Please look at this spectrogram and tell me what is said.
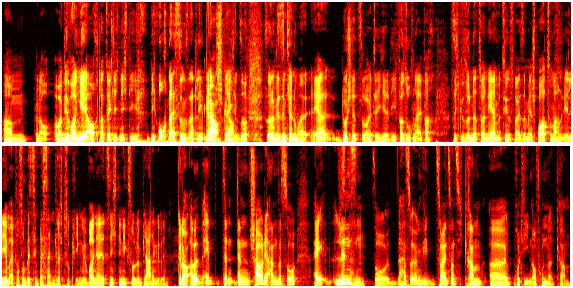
Ähm, genau, aber wir wollen hier ja auch tatsächlich nicht die, die Hochleistungsathleten genau, ansprechen, genau. So, sondern wir sind ja nun mal eher Durchschnittsleute hier, die versuchen einfach sich gesünder zu ernähren, beziehungsweise mehr Sport zu machen und ihr Leben einfach so ein bisschen besser in den Griff zu kriegen. Wir wollen ja jetzt nicht die nächste Olympiade gewinnen. Genau, aber ey, dann, dann schau dir an, was so, ey, Linsen, so, hast du irgendwie 22 Gramm äh, Protein auf 100 Gramm.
